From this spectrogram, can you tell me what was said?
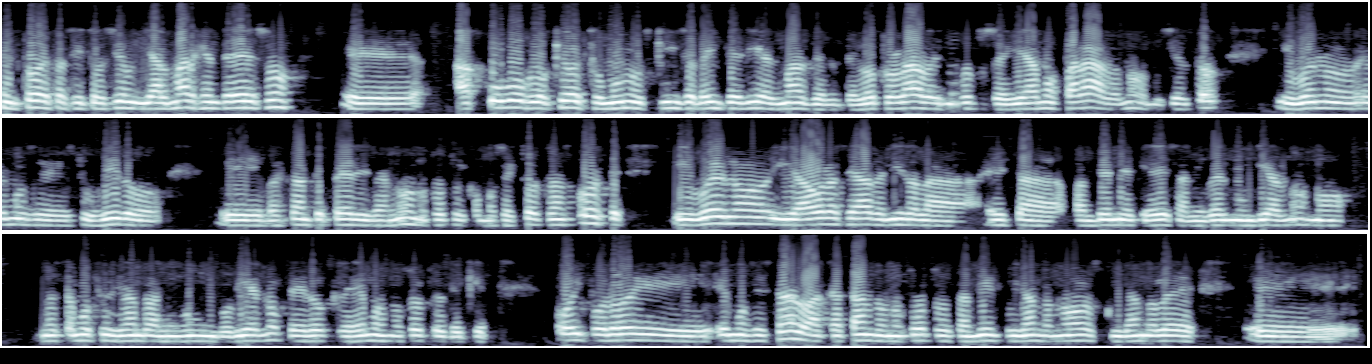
en toda esta situación y al margen de eso, eh, ah, hubo bloqueos como unos 15, 20 días más del, otro lado y nosotros seguíamos parados, ¿no? ¿No es cierto? Y bueno, hemos eh, sufrido eh, bastante pérdida, ¿no? Nosotros como sector transporte. Y bueno, y ahora se ha venido la esta pandemia que es a nivel mundial, ¿no? No, no estamos juzgando a ningún gobierno, pero creemos nosotros de que hoy por hoy hemos estado acatando nosotros también, cuidándonos, cuidándole eh,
